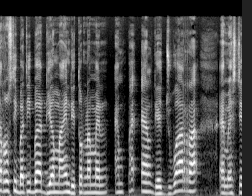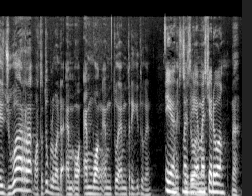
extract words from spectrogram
terus tiba-tiba dia main di turnamen MPL, dia juara, MSC juara. Waktu itu belum ada M, M1, M2, M3 gitu kan. Iya, masih doang kan. MSC doang. Nah,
